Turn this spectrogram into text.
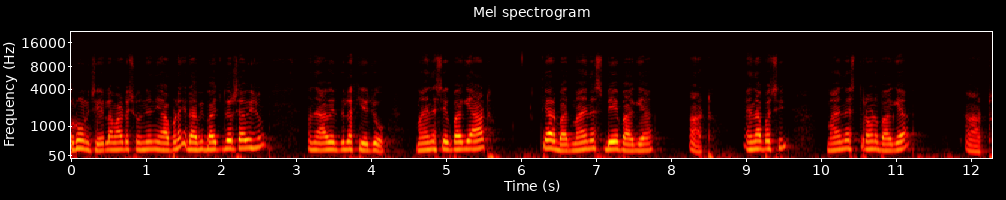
ઋણ છે. એટલા માટે શૂન્યની આપણે ડાબી બાજુ દર્શાવીશું. અને આવી રીતે લખીએ, જો, માઇનસ એક ભાગ્યા આઠ, ત્યારબાદ માઇનસ બે ભાગ્યા આઠ. એના પછી માઇનસ ત્રણ ભાગ્યા આઠ.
